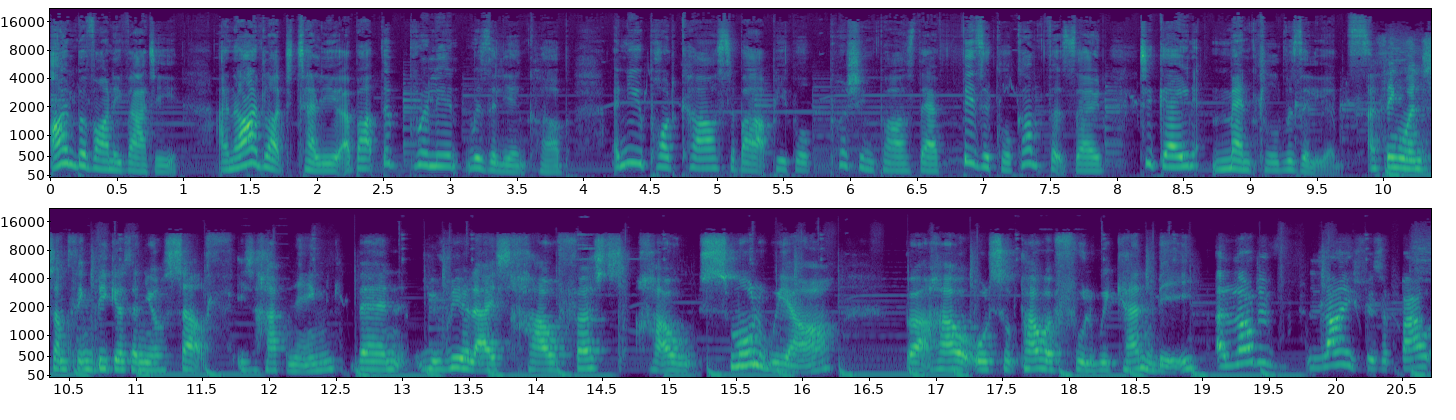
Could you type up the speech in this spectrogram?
I'm Bhavani Vadde, and I'd like to tell you about the Brilliant Resilient Club, a new podcast about people pushing past their physical comfort zone to gain mental resilience. I think when something bigger than yourself is happening, then you realize how first how small we are, but how also powerful we can be. A lot of life is about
